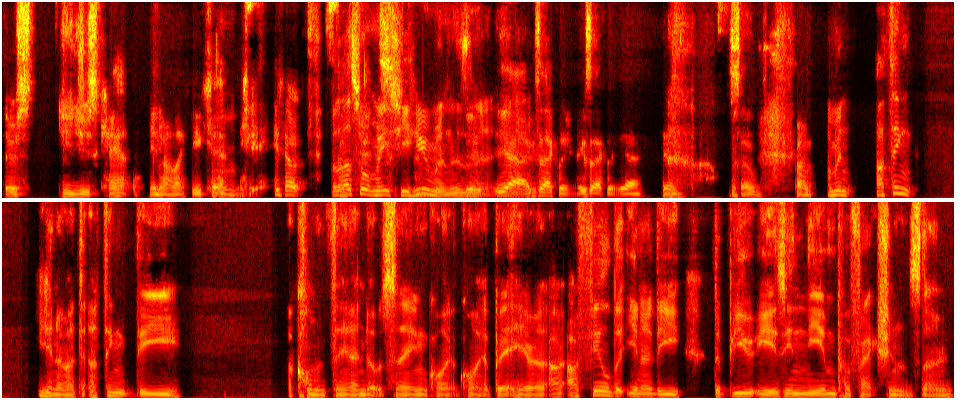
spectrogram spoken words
there's, you just can't, you know, like you can't, you know, But that's what makes you human, isn't it? You yeah, know? exactly. Exactly. Yeah. Yeah. so, um, I mean, I think you know, I, th- I think the a common thing I end up saying quite quite a bit here. I, I feel that you know the the beauty is in the imperfections, though.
